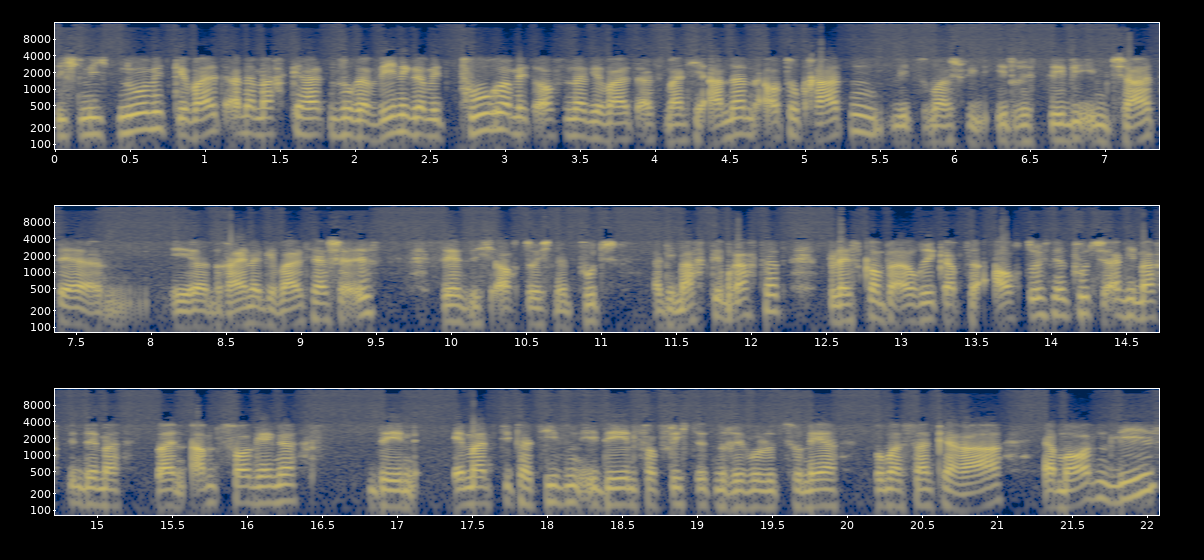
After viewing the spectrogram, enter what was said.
sich nicht nur mit Gewalt an der Macht gehalten, sogar weniger mit purer, mit offener Gewalt als manche anderen Autokraten, wie zum Beispiel Idris Deby im Tschad, der eher ein reiner Gewaltherrscher ist, der sich auch durch einen Putsch an die Macht gebracht hat. Blaise Compaoré gab es auch durch einen Putsch an die Macht, indem er seinen Amtsvorgänger, den emanzipativen Ideen verpflichteten Revolutionär Thomas Sankara, ermorden ließ,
